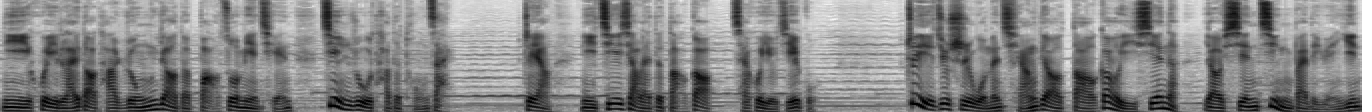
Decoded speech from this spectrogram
你会来到他荣耀的宝座面前，进入他的同在，这样你接下来的祷告才会有结果。这也就是我们强调祷告以先呢，要先敬拜的原因。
